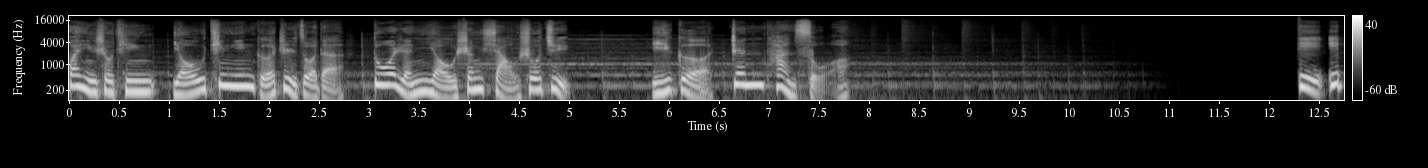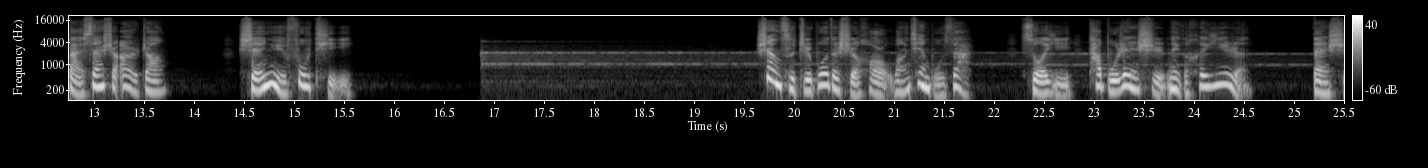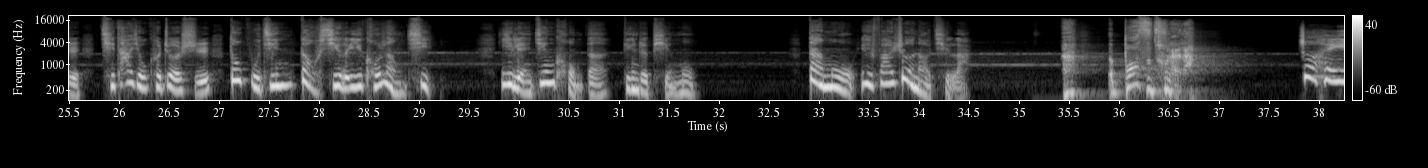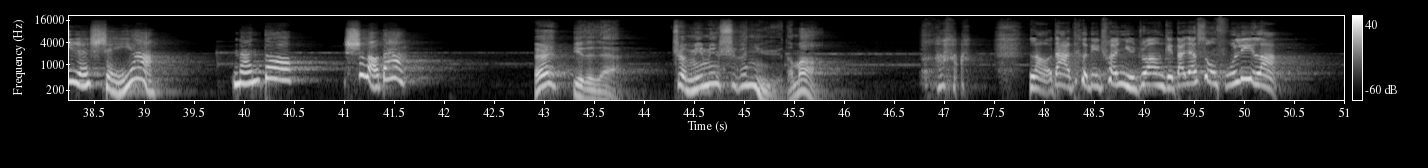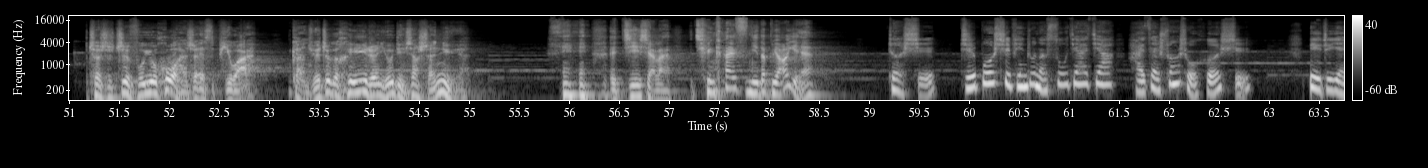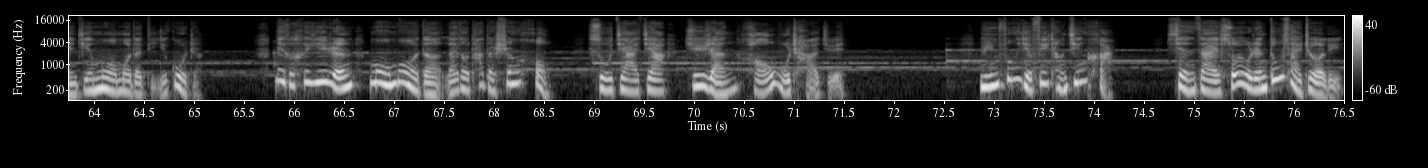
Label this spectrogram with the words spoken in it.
欢迎收听由听音阁制作的多人有声小说剧《一个侦探所》第一百三十二章：神女附体。上次直播的时候，王倩不在，所以她不认识那个黑衣人。但是其他游客这时都不禁倒吸了一口冷气，一脸惊恐的盯着屏幕，弹幕愈发热闹起来。啊，boss 出来了！这黑衣人谁呀？难道是老大？哎，叶子子，这明明是个女的嘛！哈哈，老大特地穿女装给大家送福利了。这是制服诱惑还是 SPY？感觉这个黑衣人有点像神女。嘿嘿，接下来请开始你的表演。这时，直播视频中的苏佳佳还在双手合十，闭着眼睛默默的嘀咕着。那个黑衣人默默的来到她的身后，苏佳佳居然毫无察觉。云峰也非常惊骇，现在所有人都在这里，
